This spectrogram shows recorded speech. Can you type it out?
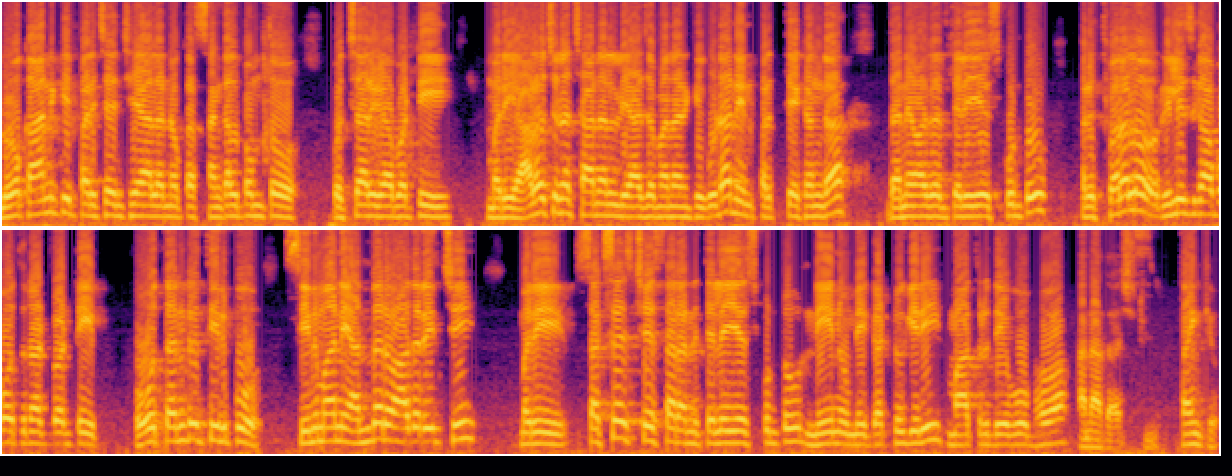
లోకానికి పరిచయం చేయాలని ఒక సంకల్పంతో వచ్చారు కాబట్టి మరి ఆలోచన ఛానల్ యాజమాన్యానికి కూడా నేను ప్రత్యేకంగా ధన్యవాదాలు తెలియజేసుకుంటూ మరి త్వరలో రిలీజ్ కాబోతున్నటువంటి ఓ తండ్రి తీర్పు సినిమాని అందరూ ఆదరించి మరి సక్సెస్ చేస్తారని తెలియజేసుకుంటూ నేను మీ గట్టుగిరి మాతృదేవోభవ అనాథాశ్రమం. థ్యాంక్ యూ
